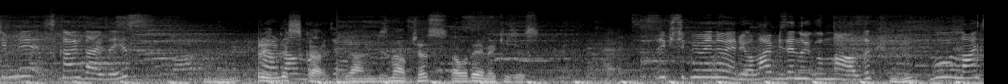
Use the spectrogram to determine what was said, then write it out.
Şimdi Skydive'dayız. Yukarıdan Sky. bakacağız. Yani biz ne yapacağız? Havada yemek yiyeceğiz. Size küçük bir menü veriyorlar. Biz en uygununu aldık. Bu lunch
